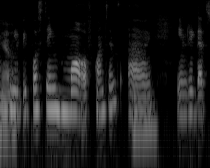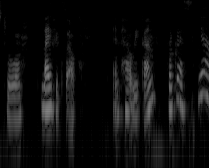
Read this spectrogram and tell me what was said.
Yeah. We'll be posting more of content uh, Mm. in regards to life itself and how we can progress. Yeah.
